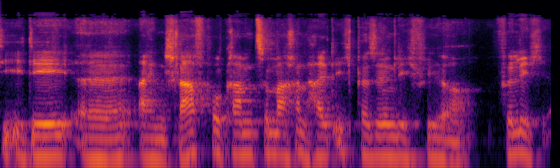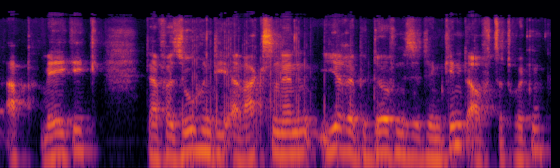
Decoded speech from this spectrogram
die Idee, äh, ein Schlafprogramm zu machen, halte ich persönlich für völlig abwegig. Da versuchen die Erwachsenen, ihre Bedürfnisse dem Kind aufzudrücken.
